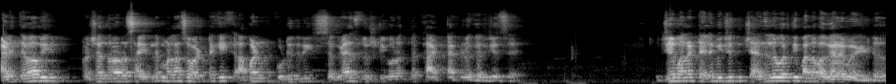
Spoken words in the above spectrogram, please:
आणि तेव्हा मी प्रशांतरावला सांगितलं मला असं वाटतं की आपण कुठेतरी सगळ्याच दृष्टिकोनातनं काट टाकणं गरजेचं आहे. जे मला टेलिव्हिजन चॅनलवरती मला बघायला मिळतं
